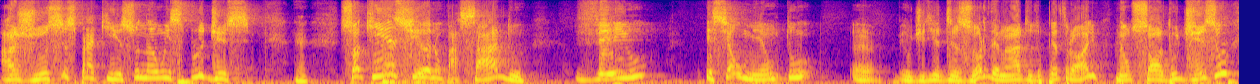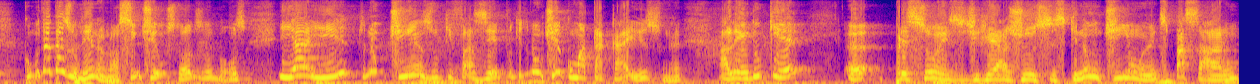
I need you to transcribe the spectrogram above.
ajustes para que isso não explodisse. Né? Só que este ano passado veio esse aumento eu diria, desordenado do petróleo, não só do diesel, como da gasolina. Nós sentimos todos no bolso. E aí tu não tinhas o que fazer, porque tu não tinha como atacar isso. Né? Além do que, uh, pressões de reajustes que não tinham antes passaram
